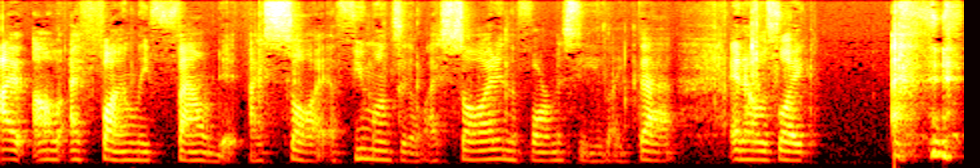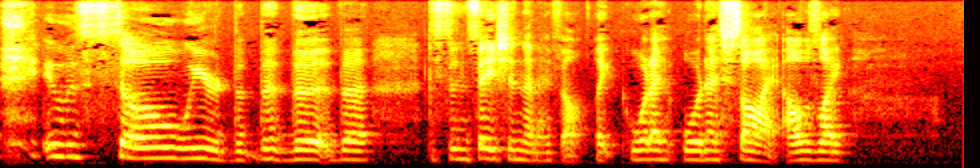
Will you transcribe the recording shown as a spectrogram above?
I, I, I, finally found it. I saw it a few months ago. I saw it in the pharmacy like that. And I was like, it was so weird. The, the, the, the, the sensation that I felt, like what I, when I saw it, I was like,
